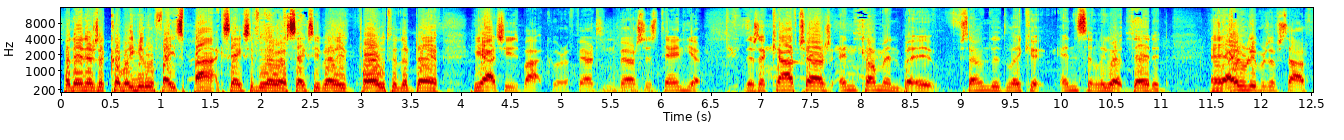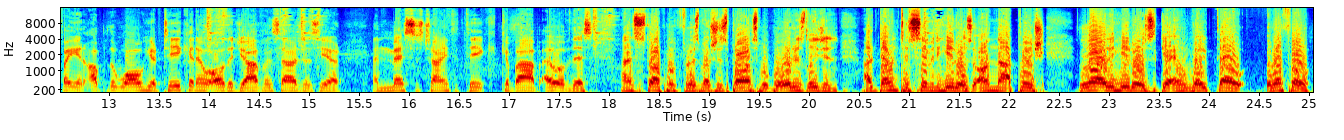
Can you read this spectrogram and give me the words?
But then there's a couple of hero fights back. Sexy Below, Sexy Billy fall to their death. He actually is back. We're a 13 versus 10 here. There's a cav charge incoming, but it sounded like it instantly got deaded. Uh, Iron Reapers have started fighting up the wall here, taking out all the Javelin Sergeants here and Miss is trying to take Kebab out of this and stop him for as much as possible. But Odin's Legion are down to seven heroes on that push. A lot of the heroes getting wiped out. Ruffle,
